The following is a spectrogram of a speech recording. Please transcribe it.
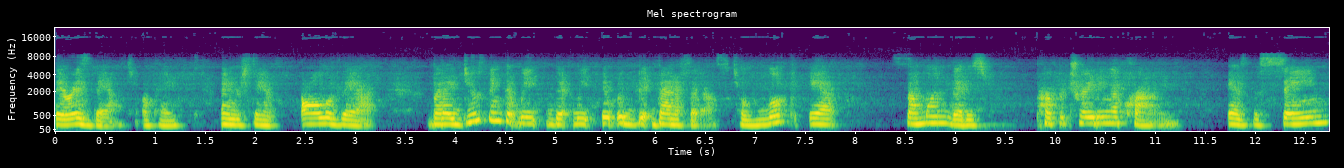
there is that. Okay, I understand all of that, but I do think that we that we it would benefit us to look at someone that is perpetrating a crime as the same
